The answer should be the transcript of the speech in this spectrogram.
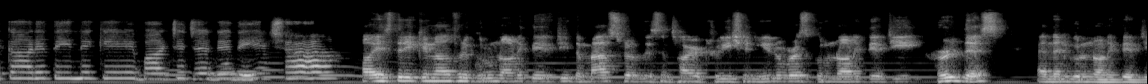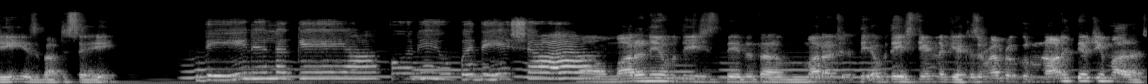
ਕਰ ਤਿੰਨ ਕੇ ਬਚ ਜਗਦੇਸ਼ਾ ਹਾਂ ਇਸ ਤਰੀਕੇ ਨਾਲ ਫਿਰ Guru Nanak Dev ji the master of this entire creation universe Guru Nanak Dev ji heard this and then Guru Nanak Dev ji is about ਟੂ ਸੇ ਦੇਣ ਲੱਗੇ ਆਪਨੇ ਉਪਦੇਸ਼ਾ। ਮਹਾਰਾਜ ਉਪਦੇਸ਼ ਦੇ ਦਿੱਤਾ, ਮਹਾਰਾਜ ਦੇ ਉਪਦੇਸ਼ ਦੇਣ ਲੱਗੇ। ਕਿਉਂਕਿ ਰਿਮੈਂਬਰ ਗੁਰੂ ਨਾਨਕ ਦੇਵ ਜੀ ਮਹਾਰਾਜ,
